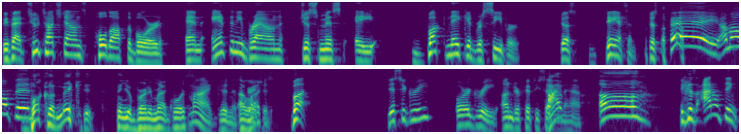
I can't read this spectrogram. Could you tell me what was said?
We've had two touchdowns pulled off the board and Anthony Brown just missed a buck naked receiver just dancing. Just hey, I'm open. buck naked in your Bernie Mac voice. My goodness I like gracious. it. But disagree or agree under 57 and a half? Uh, Because I don't think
